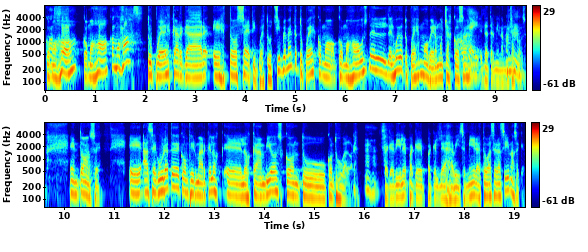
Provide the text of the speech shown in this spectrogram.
Como Host. como host, como host. tú puedes cargar estos settings. Pues tú simplemente tú puedes, como, como host del, del juego, tú puedes mover muchas cosas, determinar muchas cosas. Entonces, eh, asegúrate de confirmar que los, eh, los cambios con, tu, con tus jugadores. O sea, que dile para que, para que les avise, mira, esto va a ser así, no sé qué.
